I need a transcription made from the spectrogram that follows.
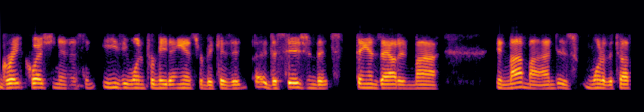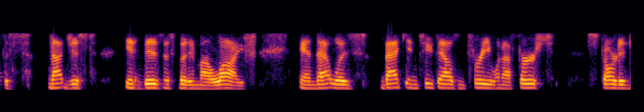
great question, and it's an easy one for me to answer because it, a decision that stands out in my in my mind is one of the toughest, not just in business but in my life, and that was back in 2003 when I first started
